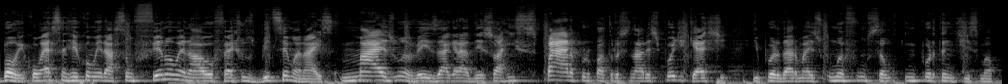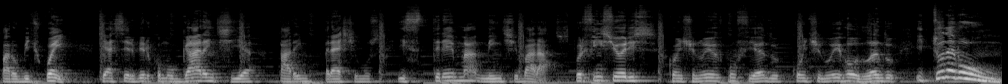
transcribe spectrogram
Bom, e com essa recomendação fenomenal, eu fecho os bits semanais. Mais uma vez agradeço a Rispar por patrocinar esse podcast e por dar mais uma função importantíssima para o Bitcoin, que é servir como garantia para empréstimos extremamente baratos. Por fim, senhores, continue confiando, continue rolando e tudo é bom!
